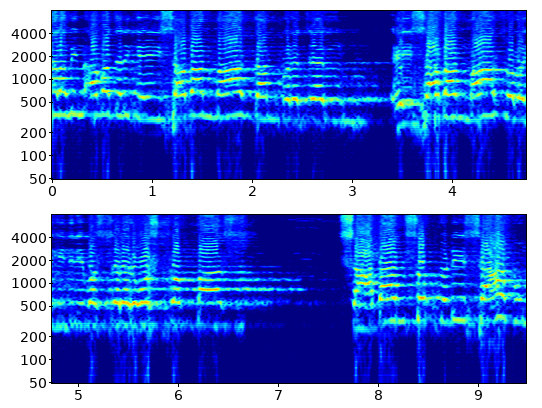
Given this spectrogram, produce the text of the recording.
আলমিন আমাদেরকে এই সাবান মাস দান করেছেন। এই সাবান মাস হলো হিজরি বৎসরের অষ্টম মাস। সাবান শব্দটি সাহাবুন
